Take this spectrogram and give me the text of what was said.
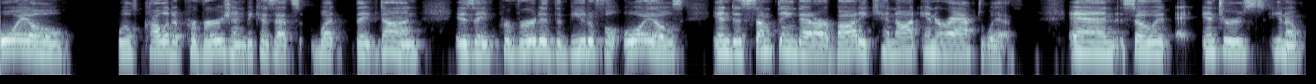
oil we'll call it a perversion because that's what they've done is they've perverted the beautiful oils into something that our body cannot interact with and so it enters you know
